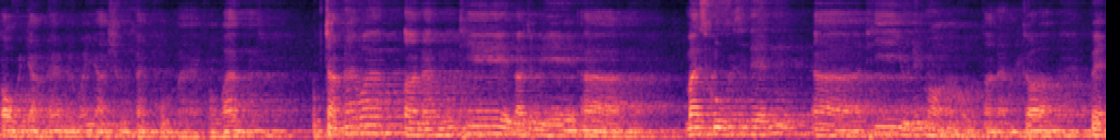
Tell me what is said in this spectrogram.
ออกเป็นอย่างแรกเลยว่าอยากชวนแฟนผมมา เพราะว่าผม จำได้ว่าตอนนั้นที่เราจะมีเอ่อ My School President ที่อยู่ในหมอผมตอนนั้นก็เป็น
